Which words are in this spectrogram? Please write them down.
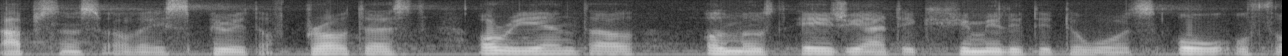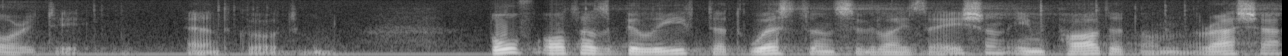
absence of a spirit of protest, oriental, almost Asiatic humility towards all authority. End quote. Both authors believed that Western civilization imparted on Russia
